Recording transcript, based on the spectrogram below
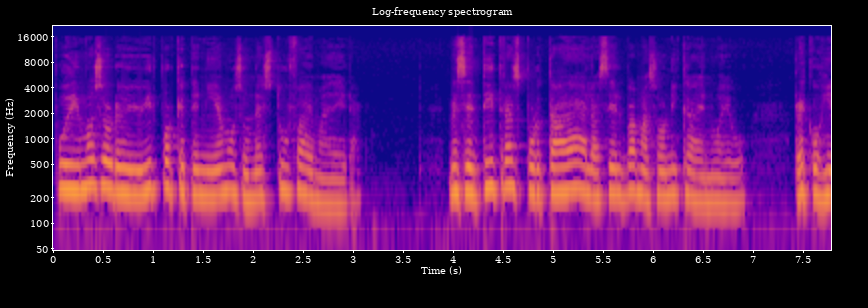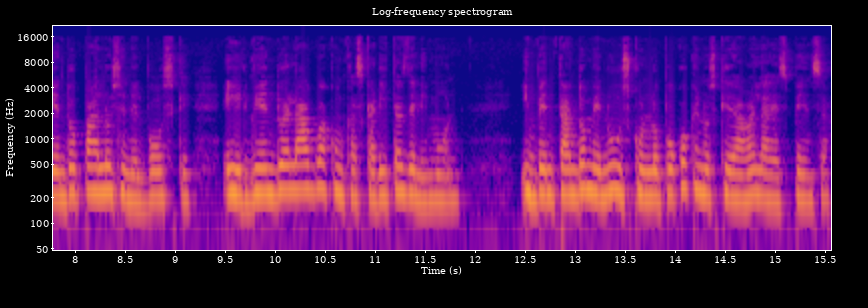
pudimos sobrevivir porque teníamos una estufa de madera. Me sentí transportada a la selva amazónica de nuevo, recogiendo palos en el bosque e hirviendo el agua con cascaritas de limón, inventando menús con lo poco que nos quedaba en la despensa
